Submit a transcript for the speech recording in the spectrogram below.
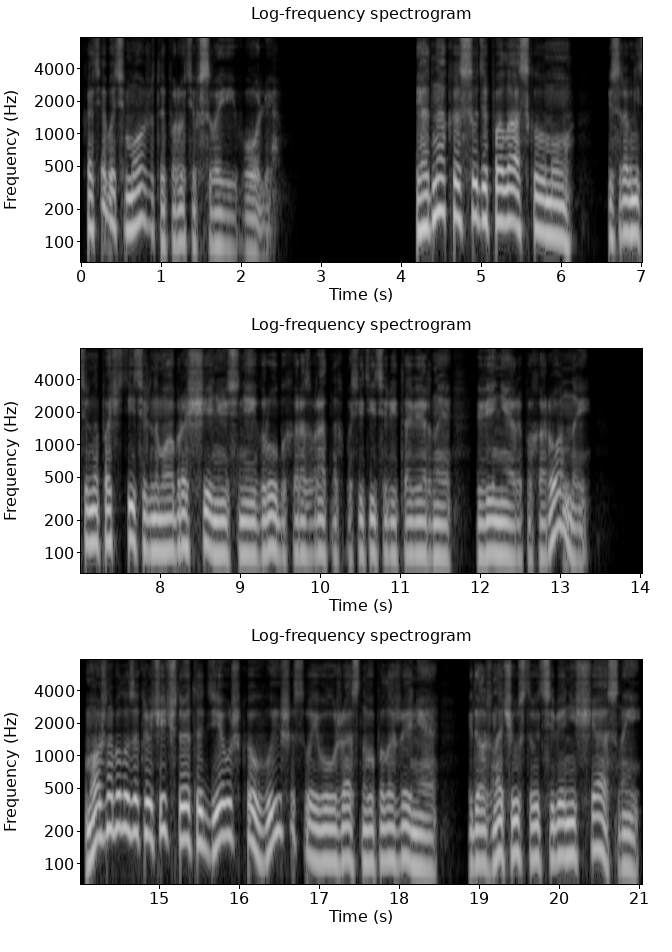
хотя, быть может, и против своей воли. И однако, судя по ласковому и сравнительно почтительному обращению с ней грубых и развратных посетителей таверны Венеры Похоронной, можно было заключить, что эта девушка выше своего ужасного положения и должна чувствовать себя несчастной,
